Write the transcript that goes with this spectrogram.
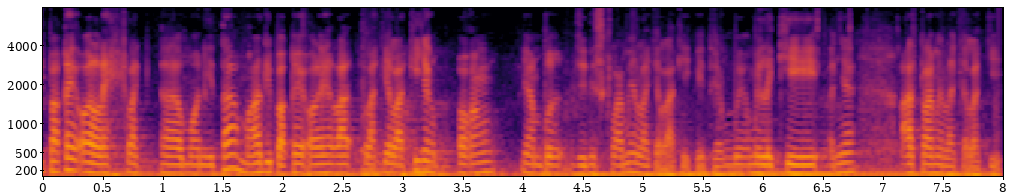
dipakai oleh eh, wanita malah dipakai oleh la- laki-laki yang orang yang berjenis kelamin laki-laki gitu yang memiliki hanya alat kelamin laki-laki.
